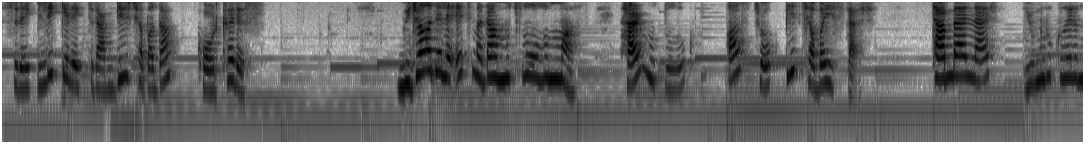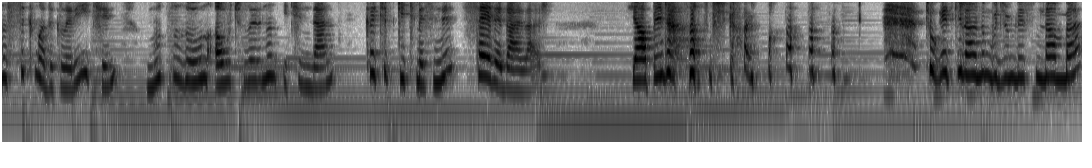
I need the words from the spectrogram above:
süreklilik gerektiren bir çabadan korkarız. Mücadele etmeden mutlu olunmaz. Her mutluluk az çok bir çaba ister. Tembeller yumruklarını sıkmadıkları için mutluluğun avuçlarının içinden kaçıp gitmesini seyrederler. Ya beni anlatmış galiba. Çok etkilendim bu cümlesinden ben.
